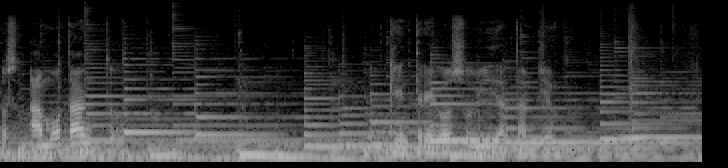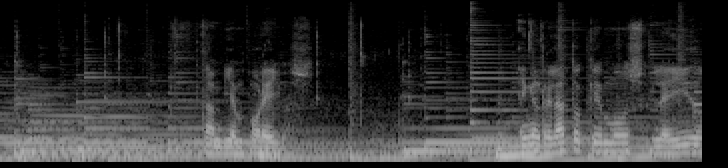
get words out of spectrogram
Los amó tanto que entregó su vida también también por ellos. En el relato que hemos leído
